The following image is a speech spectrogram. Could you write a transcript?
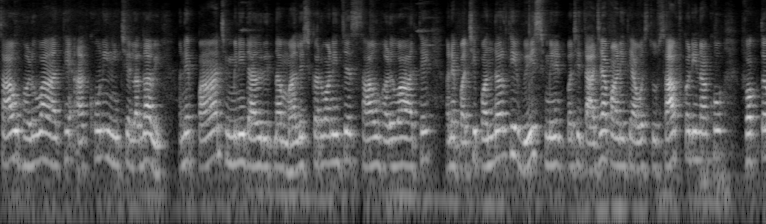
સાવ હળવા હાથે આંખોની નીચે લગાવી અને પાંચ મિનિટ આવી રીતના માલિશ કરવાની છે. સાવ હળવા હાથે અને પછી પંદરથી વીસ મિનિટ પછી તાજા પાણીથી આ વસ્તુ સાફ કરી નાખો. ફક્ત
